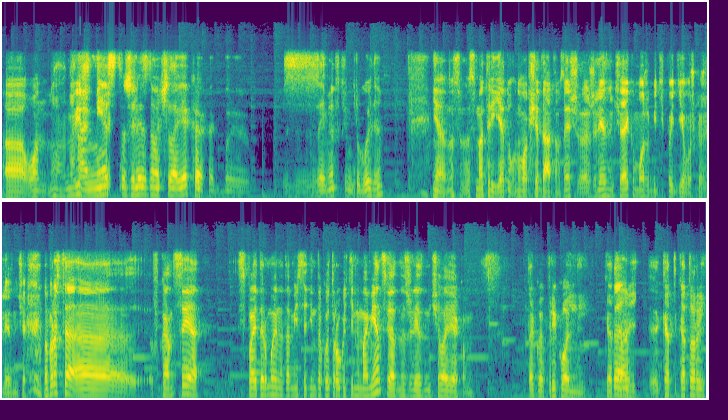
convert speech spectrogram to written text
э, он... Ну, ну видишь, а место я... Железного Человека как бы займет кто-нибудь другой, да? Не, ну смотри, я думаю, ну вообще да, там, знаешь, железным человеком может быть типа девушка железный человек. Но просто э, в конце Спайдермена там есть один такой трогательный момент, связанный с железным человеком такой прикольный, который, да. Э, который,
